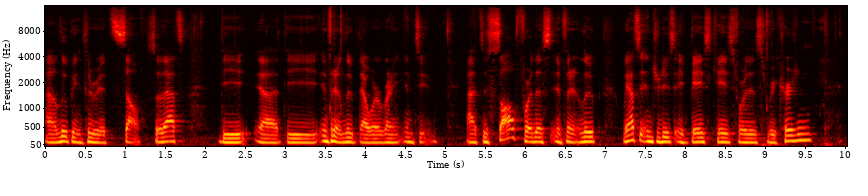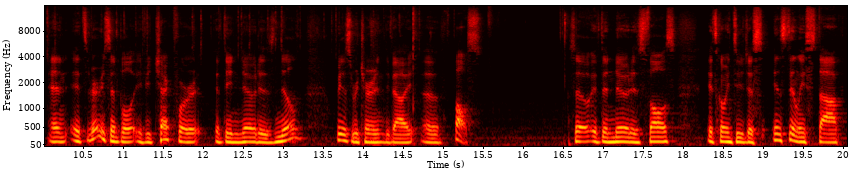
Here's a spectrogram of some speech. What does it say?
uh, looping through itself. So that's the, uh, the infinite loop that we're running into. Uh, to solve for this infinite loop, we have to introduce a base case for this recursion. And it's very simple. If you check for if the node is nil, we just return the value of false. So if the node is false, it's going to just instantly stop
